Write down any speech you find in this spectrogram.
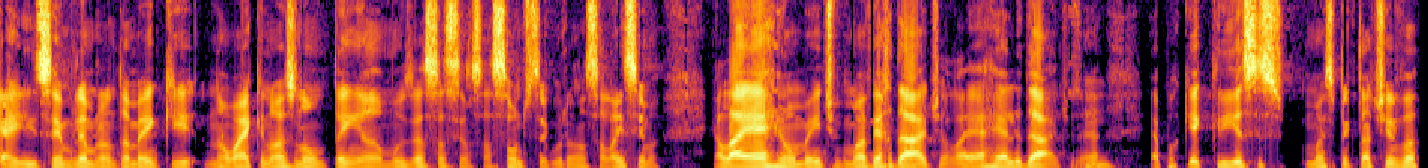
É, e sempre lembrando também que não é que nós não tenhamos essa sensação de segurança lá em cima. Ela é realmente uma verdade, ela é a realidade. Né? É porque cria-se uma expectativa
